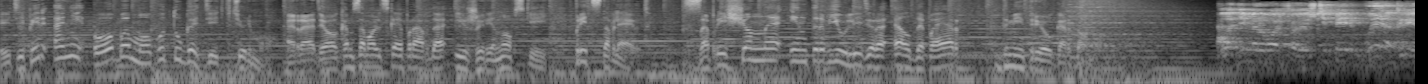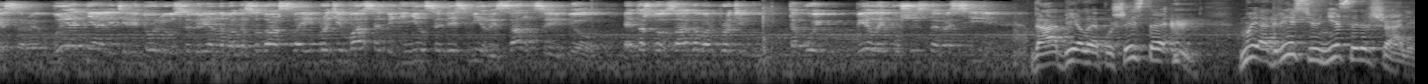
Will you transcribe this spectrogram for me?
И теперь они оба могут угодить в тюрьму. Радио «Комсомольская правда» и Жириновский представляют запрещенное интервью лидера ЛДПР Дмитрию Гордону. Владимир Вольфович, теперь вы агрессоры, вы отняли территорию суверенного государства и против вас объединился весь мир и санкции ввел. Это что, заговор против такой белой пушистой России? Да, белая пушистая. Мы агрессию не совершали.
